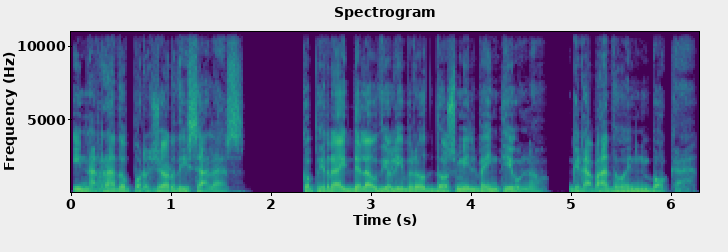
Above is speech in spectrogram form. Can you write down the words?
y narrado por Jordi Salas. Copyright del audiolibro 2021, grabado en Boca.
